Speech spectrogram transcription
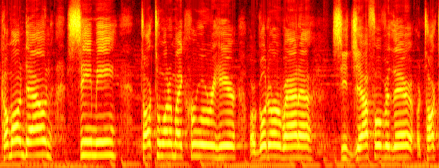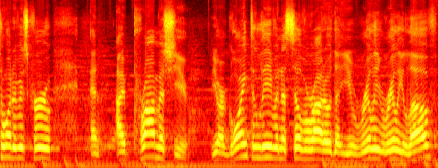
come on down, see me, talk to one of my crew over here, or go to Urbana, see Jeff over there, or talk to one of his crew, and I promise you, you are going to leave in a Silverado that you really, really love,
